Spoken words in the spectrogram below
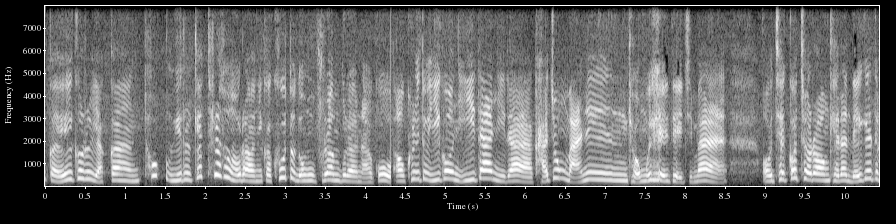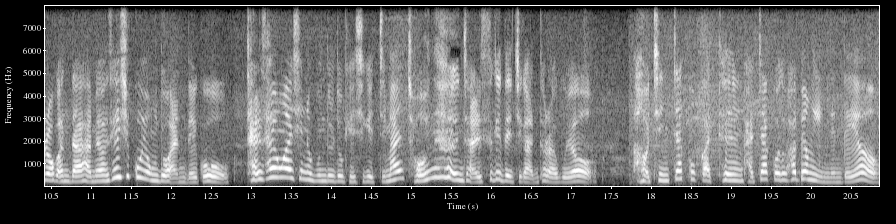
그러니까 에그를 약간 톡 위를 깨트려서 넣으라 하니까 그것도 너무 불안불안하고, 어, 그래도 이건 2단이라 가족 많은 경우에 되지만, 어, 제 것처럼 계란 4개 들어간다 하면 세 식구용도 안 되고, 잘 사용하시는 분들도 계시겠지만, 저는 잘 쓰게 되지가 않더라고요. 어, 진짜 꽃 같은 가짜 꽃 화병이 있는데요.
